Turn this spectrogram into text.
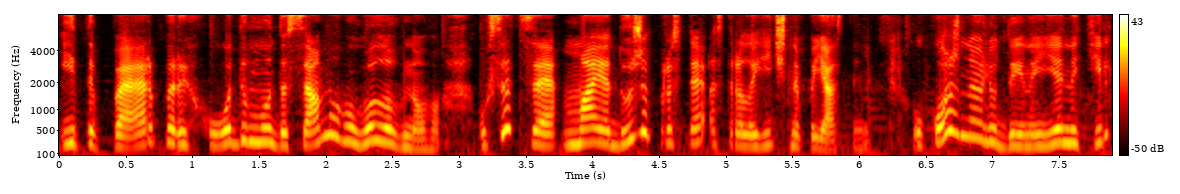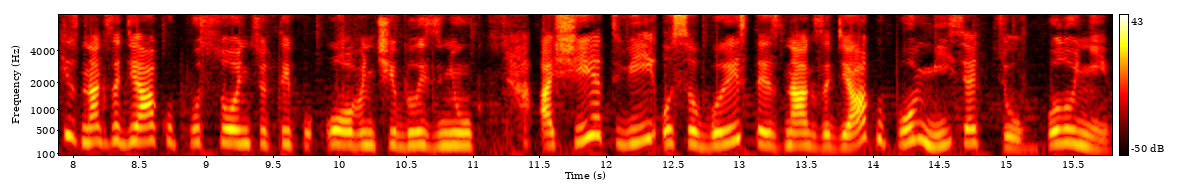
І тепер переходимо до самого головного. Усе це має дуже просте астрологічне пояснення. У кожної людини є не тільки знак зодіаку по сонцю, типу овен чи близнюк, а ще є твій особистий знак зодіаку по місяцю, по луні.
